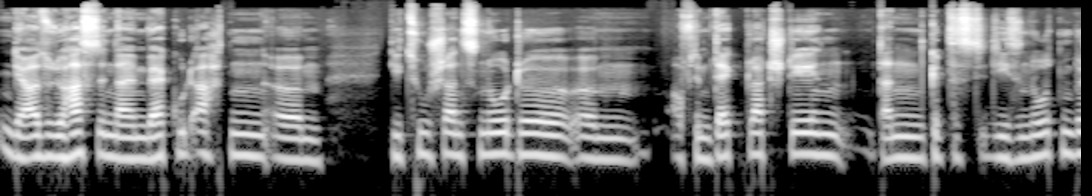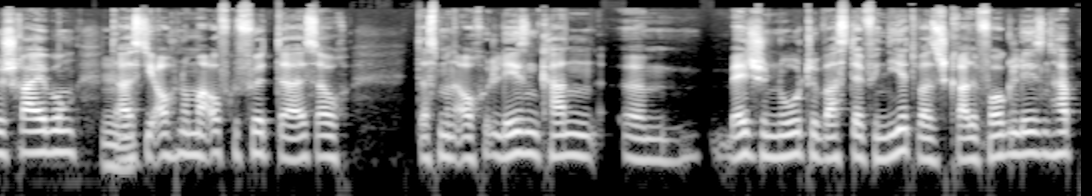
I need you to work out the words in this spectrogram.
Ja, also du hast in deinem Werkgutachten ähm, die Zustandsnote ähm, auf dem Deckblatt stehen, dann gibt es diese Notenbeschreibung, mhm. da ist die auch nochmal aufgeführt, da ist auch dass man auch lesen kann, ähm, welche Note was definiert, was ich gerade vorgelesen habe.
